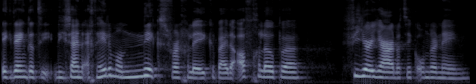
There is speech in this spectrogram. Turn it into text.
Ik denk dat die, die zijn echt helemaal niks vergeleken bij de afgelopen vier jaar dat ik onderneem.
